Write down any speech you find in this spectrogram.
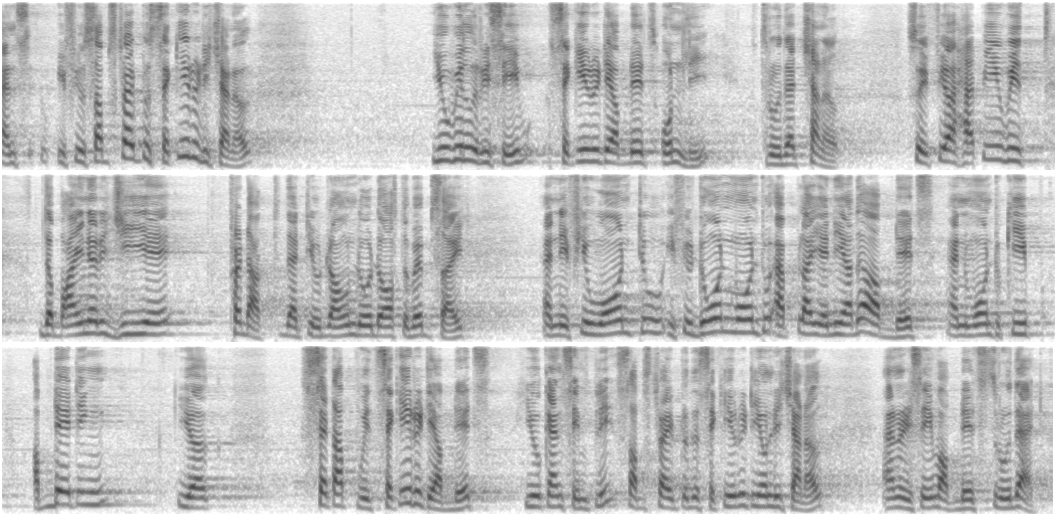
And if you subscribe to security channel, you will receive security updates only through that channel. So if you're happy with the binary GA product that you download off the website, and if you want to, if you don't want to apply any other updates and want to keep updating your setup with security updates, you can simply subscribe to the security-only channel and receive updates through that.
